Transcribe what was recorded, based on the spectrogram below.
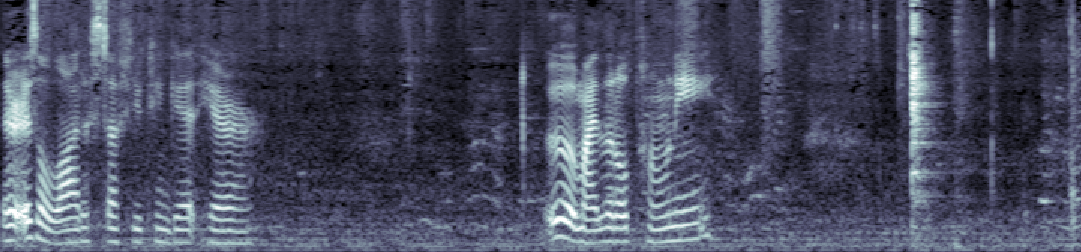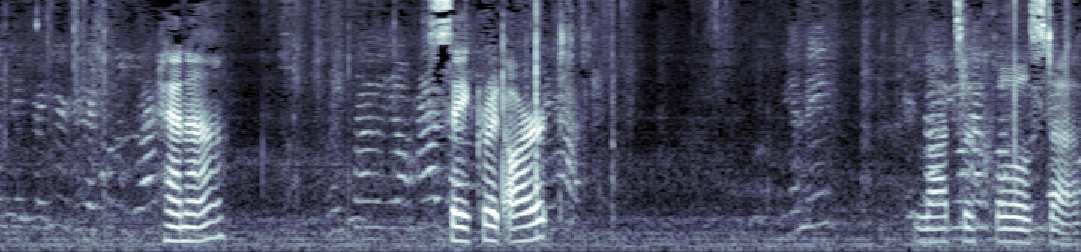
There is a lot of stuff you can get here. Ooh, My Little Pony. henna, sacred art, lots of cool stuff.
